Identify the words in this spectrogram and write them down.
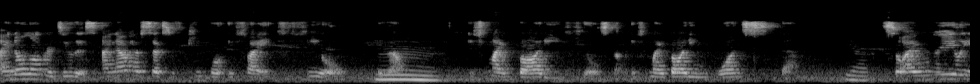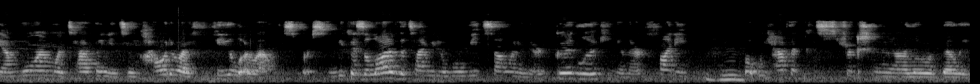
I no longer do this. I now have sex with people if I feel them, Mm. if my body feels them, if my body wants them. Yeah. So I really am more and more tapping into how do I feel around this person because a lot of the time, you know, we'll meet someone and they're good looking and they're funny, hmm but we have that constriction in our lower belly,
